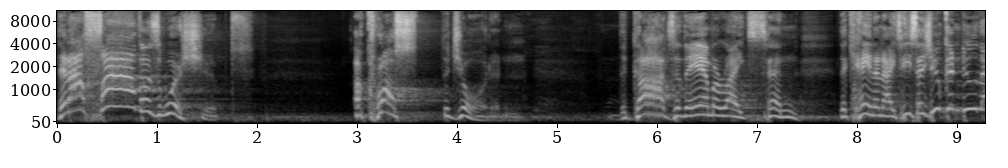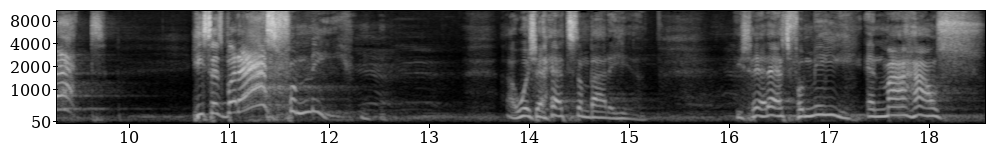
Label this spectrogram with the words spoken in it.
that our fathers worshiped across the Jordan the gods of the Amorites and the Canaanites. He says, You can do that. He says, But as for me, I wish I had somebody here. He said, As for me and my house,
